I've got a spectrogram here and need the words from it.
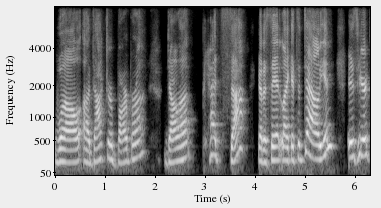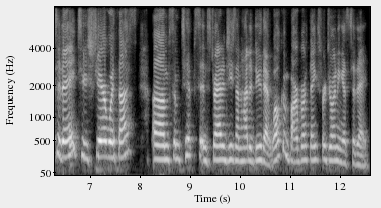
Well uh, dr barbara Dalle Pezze gotta say it like it's italian is here today to share with us um, some tips and strategies on how to do that. Welcome barbara. Thanks for joining us today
